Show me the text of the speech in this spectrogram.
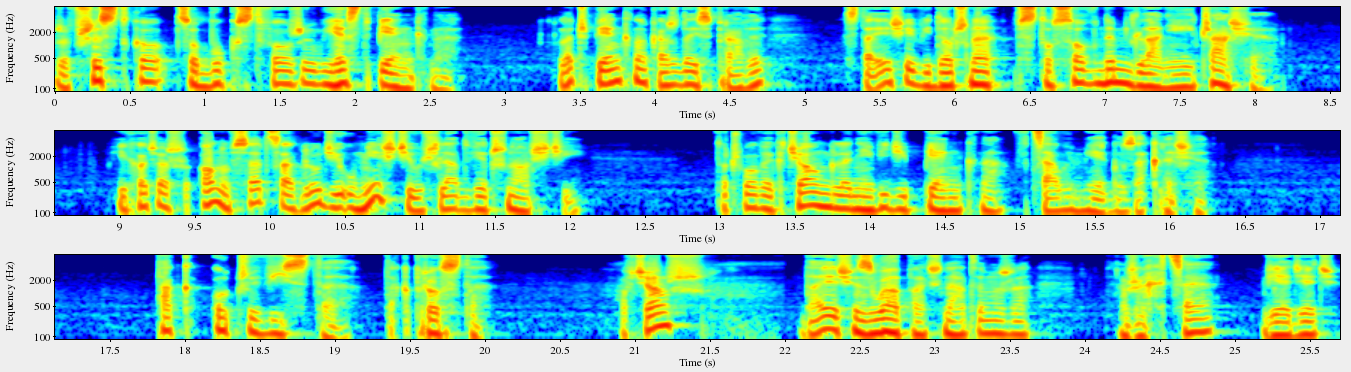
że wszystko, co Bóg stworzył, jest piękne, lecz piękno każdej sprawy staje się widoczne w stosownym dla niej czasie. I chociaż On w sercach ludzi umieścił ślad wieczności, to człowiek ciągle nie widzi piękna w całym jego zakresie. Tak oczywiste, tak proste, a wciąż daje się złapać na tym, że, że chce wiedzieć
